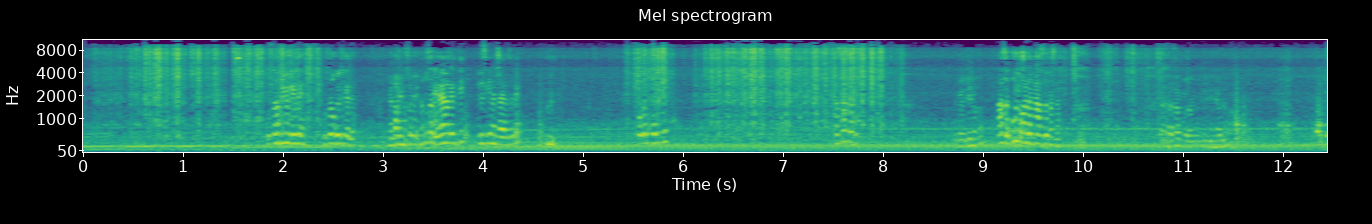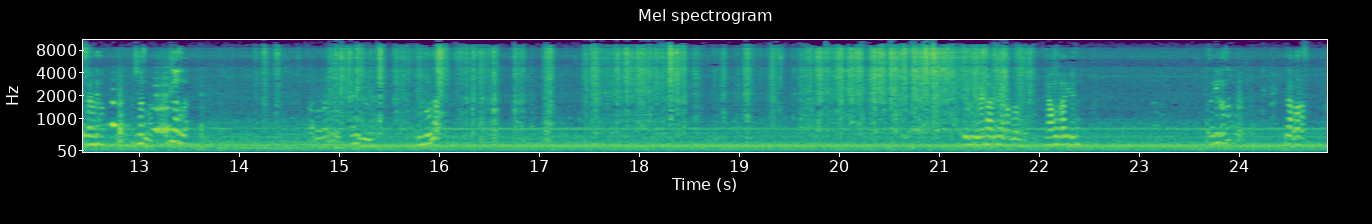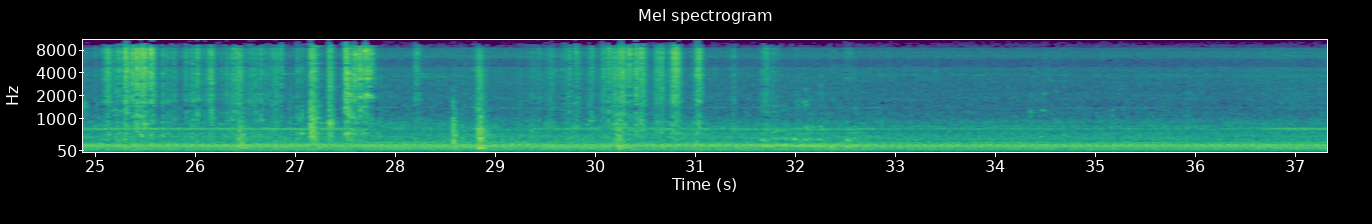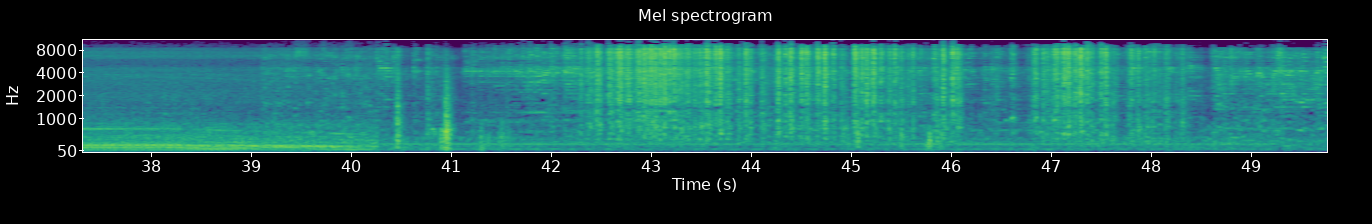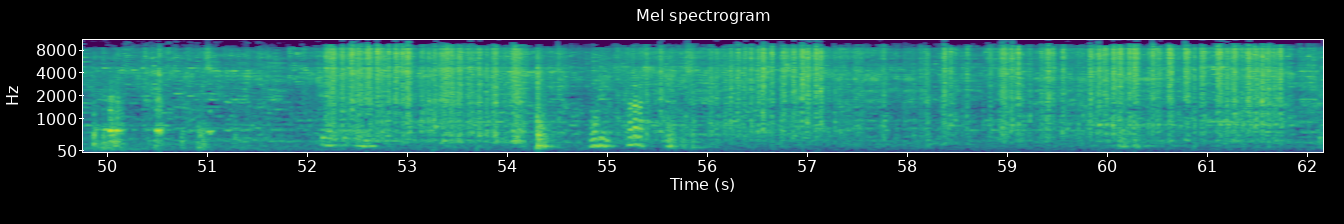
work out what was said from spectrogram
सब भी कहते हैं उसको कुछ कहते हैं हम इसको हम करके इसके में चले और करके अच्छा फुल वाला पास बस अच्छा बोल के दिखा ना चल चल चल चल चल जो ये खा के आप लोग यहाँ उठा के देखो सही लगा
